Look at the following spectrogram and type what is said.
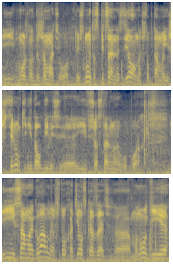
И можно дожимать его. То есть, ну, это специально сделано, чтобы там и шестеренки не долбились, э, и все остальное в упорах. И самое главное, что хотел сказать. Э, многие...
